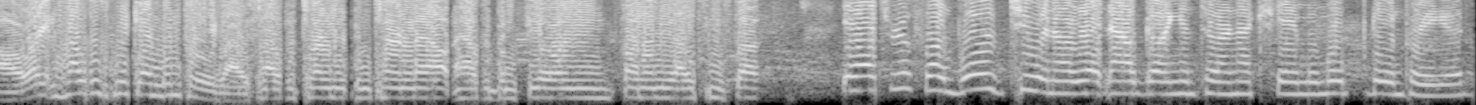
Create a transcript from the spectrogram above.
All right, and how's this weekend been for you guys? How's the tournament been turning out? How's it been feeling? Fun on the ice and stuff? Yeah, it's real fun. We're 2 0 right now going into our next game, and we're doing pretty good.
